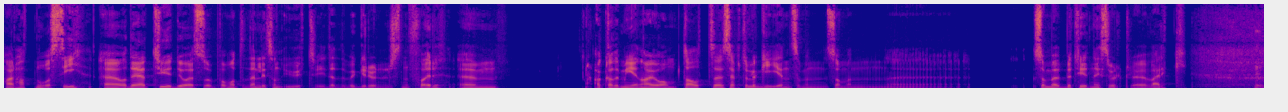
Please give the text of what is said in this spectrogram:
har hatt noe å si. Og det tyder jo også på en måte den litt sånn utvidede begrunnelsen for. Um, Akademien har jo omtalt eh, septologien som, en, som, en, uh, som et betydningsfullt eh, verk. Mm.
